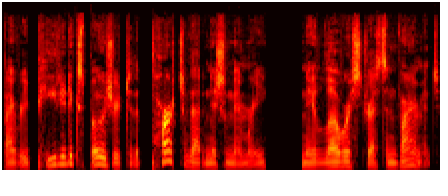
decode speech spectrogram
by repeated exposure to the parts of that initial memory in a lower stress environment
